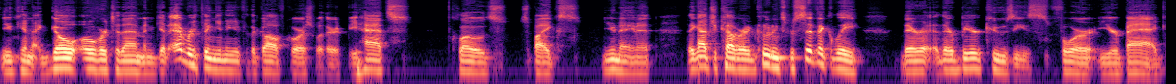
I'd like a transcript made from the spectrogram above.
You can go over to them and get everything you need for the golf course, whether it be hats, clothes, spikes, you name it. They got you covered, including specifically their their beer koozies for your bag.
